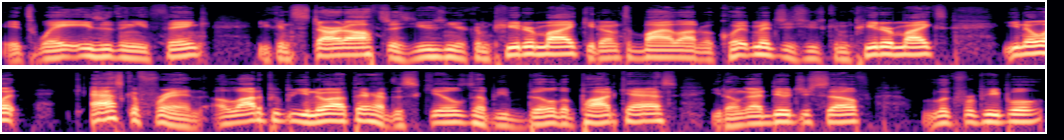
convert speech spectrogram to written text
it's way easier than you think. You can start off just using your computer mic. You don't have to buy a lot of equipment, just use computer mics. You know what? Ask a friend. A lot of people you know out there have the skills to help you build a podcast. You don't got to do it yourself. Look for people.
